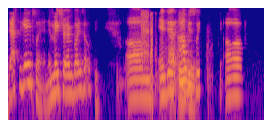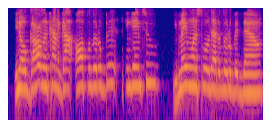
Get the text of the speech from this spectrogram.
that's the game plan, and make sure everybody's healthy. Um, and then obviously, uh, you know, Garland kind of got off a little bit in game two. You may want to slow that a little bit down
